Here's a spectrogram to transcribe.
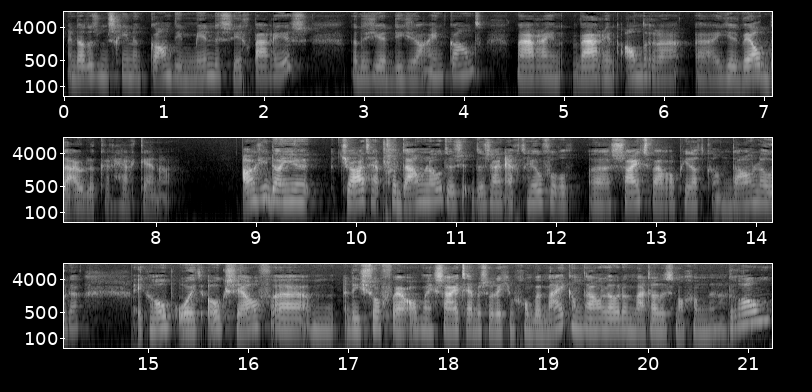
En dat is misschien een kant die minder zichtbaar is. Dat is je designkant, waarin, waarin anderen uh, je wel duidelijker herkennen. Als je dan je chart hebt gedownload, dus er zijn echt heel veel uh, sites waarop je dat kan downloaden. Ik hoop ooit ook zelf uh, die software op mijn site hebben, zodat je hem gewoon bij mij kan downloaden. Maar dat is nog een uh, droom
